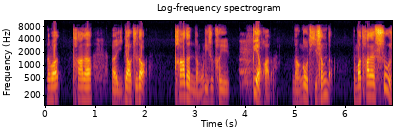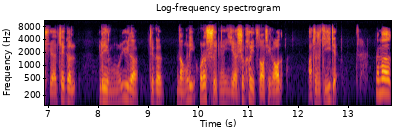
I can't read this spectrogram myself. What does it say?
那么他呢，呃，一定要知道他的能力是可以变化的，能够提升的。那么他在数学这个领域的这个能力或者水平也是可以得到提高的啊，这是第一点。那么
